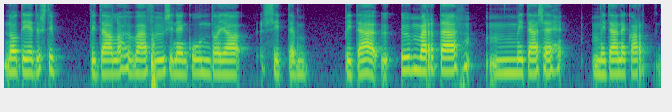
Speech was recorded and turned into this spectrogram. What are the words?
No tietysti pitää olla hyvä fyysinen kunto ja sitten pitää y- ymmärtää, mitä, se, mitä ne kart-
